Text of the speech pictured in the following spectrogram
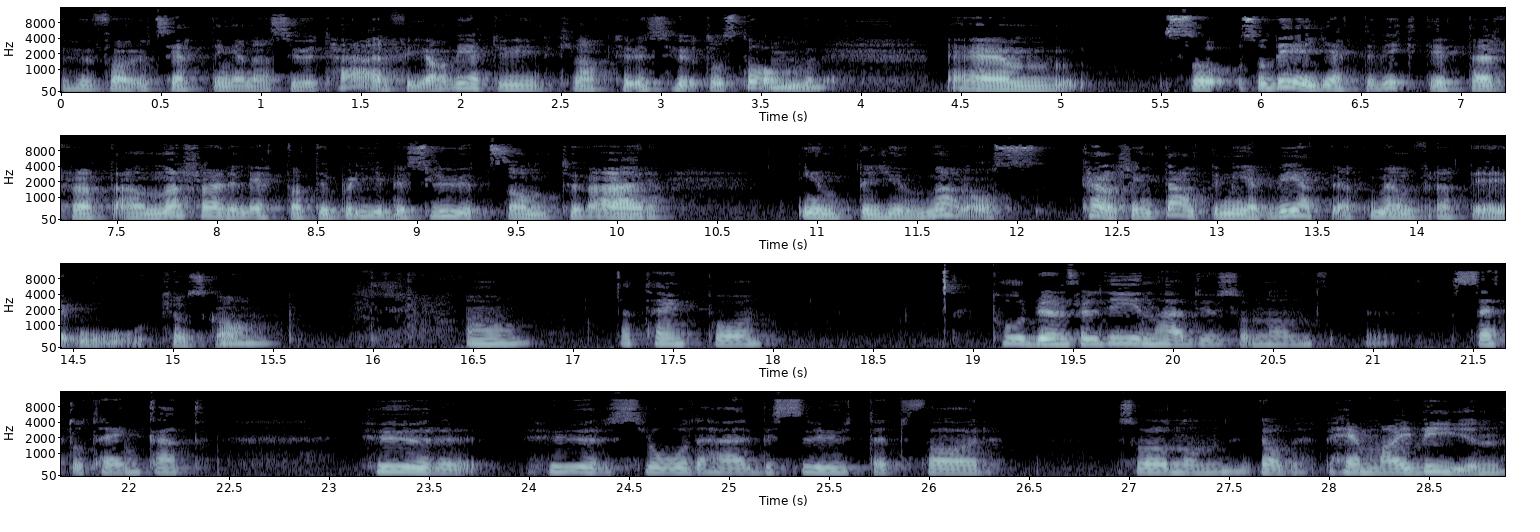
hur förutsättningarna ser ut här. För jag vet ju knappt hur det ser ut hos dem. Ehm, så, så det är jätteviktigt därför att annars är det lätt att det blir beslut som tyvärr inte gynnar oss. Kanske inte alltid medvetet men för att det är okunskap. Ja, jag tänkt på Torbjörn Fälldin hade ju som någon sätt att tänka att hur, hur slår det här beslutet för så var det någon ja, hemma i byn.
